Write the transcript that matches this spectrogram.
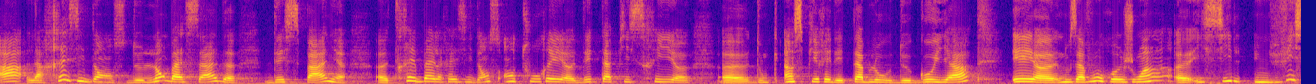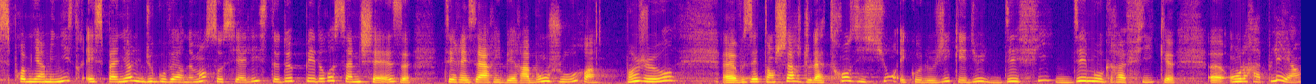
à la résidence de l'ambassade d'Espagne, très belle résidence entourée des tapisseries donc inspirées des tableaux de Goya et euh, nous avons rejoint euh, ici une vice-première ministre espagnole du gouvernement socialiste de Pedro Sanchez, Teresa Ribera. Bonjour. Bonjour. Euh, vous êtes en charge de la transition écologique et du défi démographique. on le rappelait, hein,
